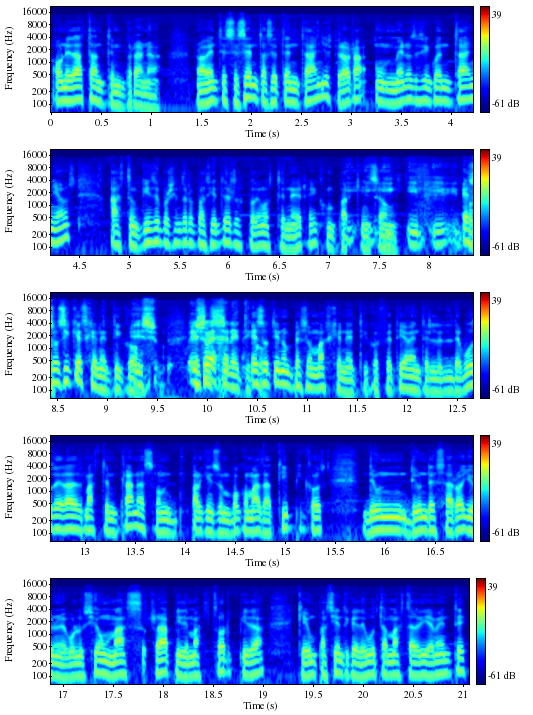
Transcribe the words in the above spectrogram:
a una edad tan temprana normalmente 60, 70 años, pero ahora un menos de 50 años, hasta un 15% de los pacientes los podemos tener ¿eh? con Parkinson. eso sí que es genético. Eso, es genético. Eso tiene un peso más genético, efectivamente. El, debut de edades más tempranas son Parkinson un poco más atípicos, de un, de un desarrollo, una evolución más rápida, más tórpida que un paciente que debuta más tardíamente,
